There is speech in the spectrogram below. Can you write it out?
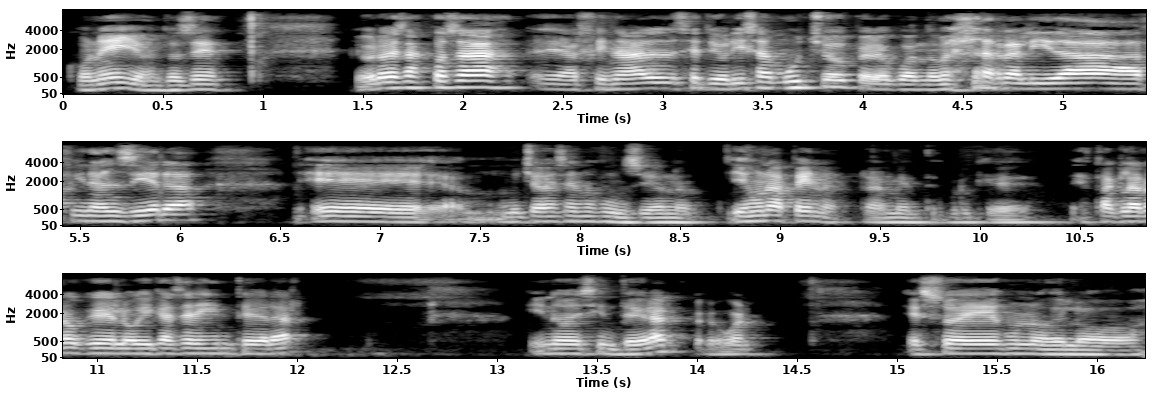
con ellos. Entonces, yo creo que esas cosas eh, al final se teorizan mucho, pero cuando ves la realidad financiera, muchas veces no funciona. Y es una pena, realmente, porque está claro que lo que hay que hacer es integrar y no desintegrar, pero bueno, eso es uno de los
